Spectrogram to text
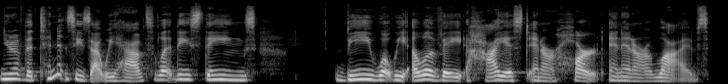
you know, of the tendencies that we have to let these things be what we elevate highest in our heart and in our lives.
